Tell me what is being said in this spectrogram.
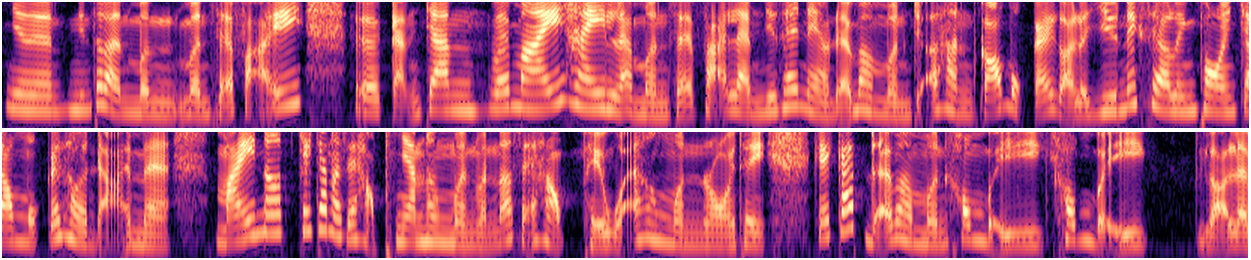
Như như tức là mình mình sẽ phải uh, cạnh tranh với máy hay là mình sẽ phải làm như thế nào để mà mình trở thành có một cái gọi là unique selling point trong một cái thời đại mà máy nó chắc chắn nó sẽ học nhanh hơn mình và nó sẽ học hiệu quả hơn mình rồi. Thì cái cách để mà mình không bị không bị gọi là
